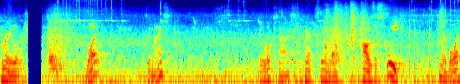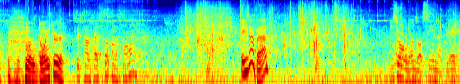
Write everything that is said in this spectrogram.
Come here, you little What? Is it nice? It looks nice. I can't see him though. Oh, he's a squeak. Come here, boy. little doinker. Six pound test flip on a smallie? Hey, he's not bad. These are all the ones I was seeing that day.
